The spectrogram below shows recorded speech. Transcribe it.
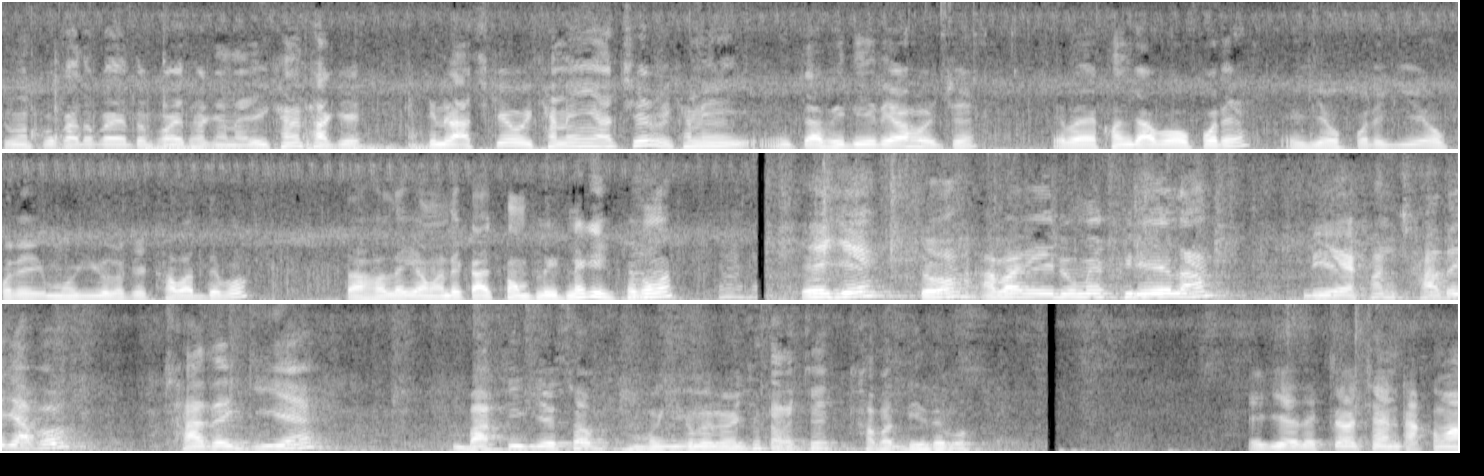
তোমার পোকা টোকা এত ভয় থাকে না। এইখানে থাকে। কিন্তু আজকে ওইখানেই আছে ওইখানেই চাবি দিয়ে দেওয়া হয়েছে। এবার এখন যাব ওপরে। এই যে ওপরে গিয়ে ওপরে মুরগিগুলোকে খাবার দেব। তাহলেই আমাদের কাজ কমপ্লিট নাকি, ঠাকুমা? এই যে, তো আবার এই রুমে ফিরে এলাম, দিয়ে এখন ছাদে যাব। ছাদে গিয়ে বাকি যেসব মুরগিগুলো রয়েছে তাদেরকে খাবার দিয়ে দেব। এই যে দেখতে পাচ্ছেন, ঠাকুমা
